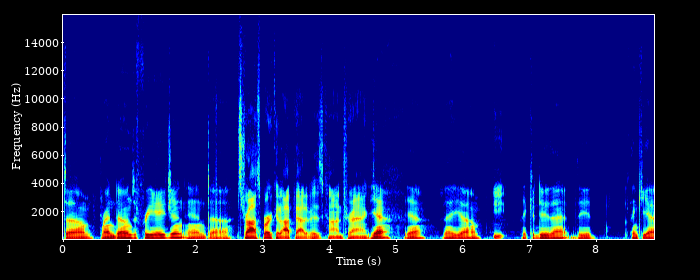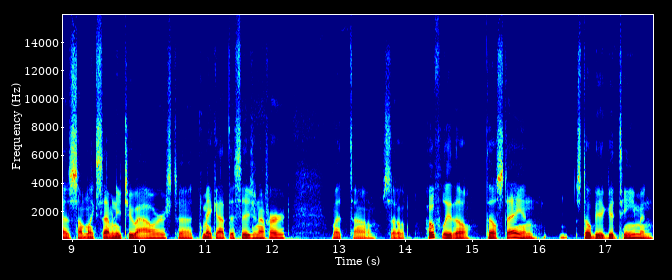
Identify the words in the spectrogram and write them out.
got um, Rendon's a free agent, and uh, Strasburg could opt out of his contract. yeah, yeah. They um, Ye- they could do that. The I think he has something like 72 hours to, to make that decision. I've heard, but um, so hopefully they'll they'll stay and still be a good team. And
